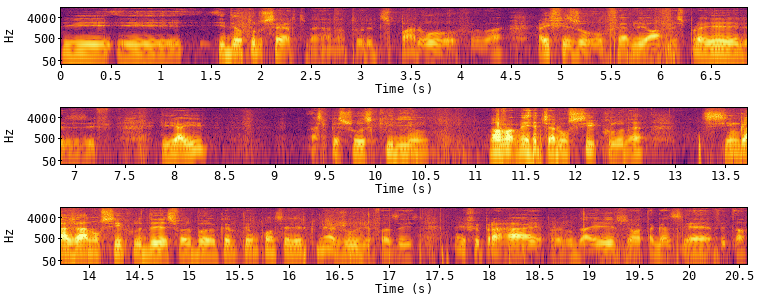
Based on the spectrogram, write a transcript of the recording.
E, e deu tudo certo, né? A Natura disparou. Aí fiz o Family Office para eles. E, e, aí as pessoas queriam, novamente, era um ciclo, né? Se engajar num ciclo desse. Falei, pô, eu quero ter um conselheiro que me ajude a fazer isso. Aí fui para a Raia para ajudar eles, JHCF e tal.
